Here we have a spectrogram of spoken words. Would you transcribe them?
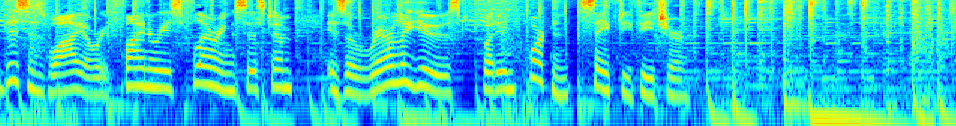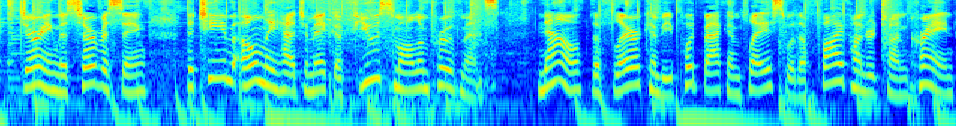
This is why a refinery's flaring system is a rarely used but important safety feature. During the servicing, the team only had to make a few small improvements. Now, the flare can be put back in place with a 500 ton crane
